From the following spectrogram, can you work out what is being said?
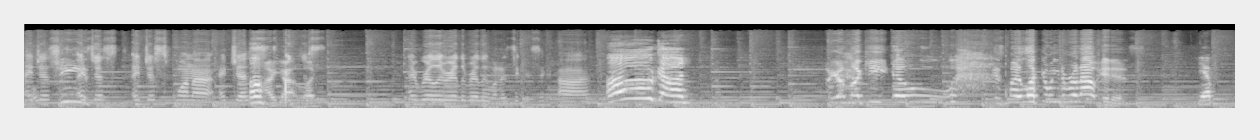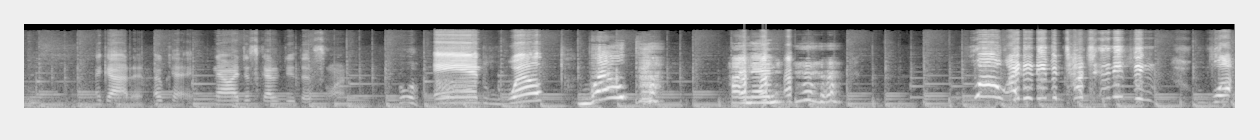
I Oh, just, I just, I just wanna, I just, Oh. I got just, I really, really, really want to zig zig. Uh, Oh god. I got lucky. no. Is my luck going to run out? It is. Yep. I got it. Okay. Now I just gotta do this one. Oh, And, well, Welp. Heinen. whoa, I didn't even touch anything. What?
